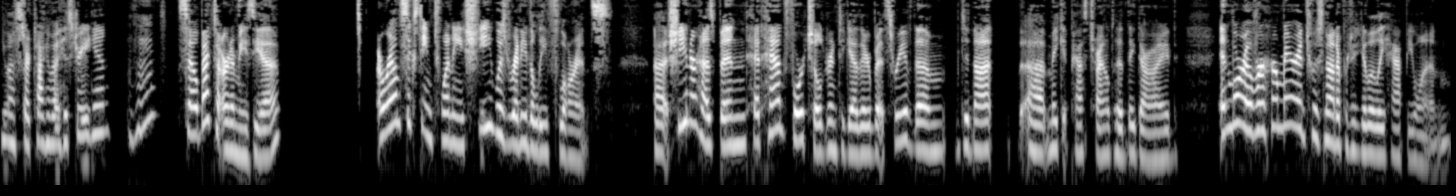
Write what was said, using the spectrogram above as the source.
You want to start talking about history again? Mm-hmm. So back to Artemisia around 1620, she was ready to leave Florence. Uh, she and her husband had had four children together, but three of them did not uh, make it past childhood. They died. And moreover, her marriage was not a particularly happy one.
